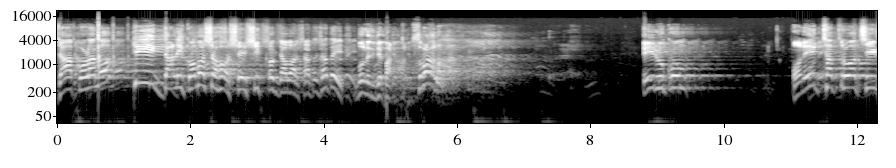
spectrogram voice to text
যা পড়ানো ঠিক দাড়ি কমা সহ সেই শিক্ষক যাওয়ার সাথে সাথে বলে দিতে পারত। এইরকম অনেক ছাত্র আছে।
